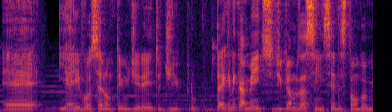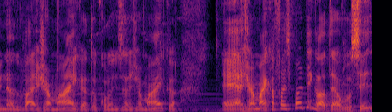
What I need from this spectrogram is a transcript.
É, e aí você não tem o direito de ir pro. Tecnicamente, se digamos assim, se eles estão dominando, vai, a Jamaica, estão colonizando a Jamaica. É, a Jamaica faz parte da Inglaterra. Você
